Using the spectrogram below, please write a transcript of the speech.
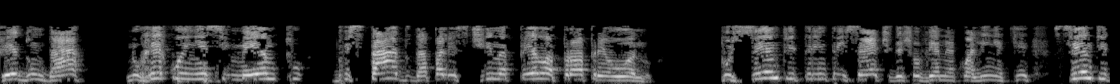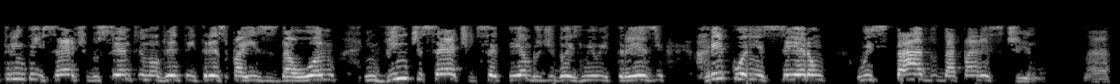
redundar no reconhecimento do Estado da Palestina pela própria ONU por 137, deixa eu ver a minha colinha aqui, 137 dos 193 países da ONU, em 27 de setembro de 2013, reconheceram o Estado da Palestina. Né?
